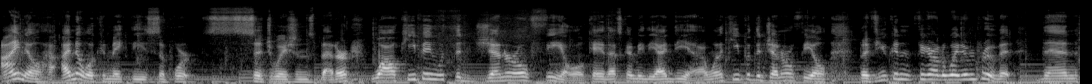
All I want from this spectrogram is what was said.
I know how I know what can make these support situations better while keeping with the general feel. Okay, that's going to be the idea. I want to keep with the general feel, but if you can figure out a way to improve it, then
